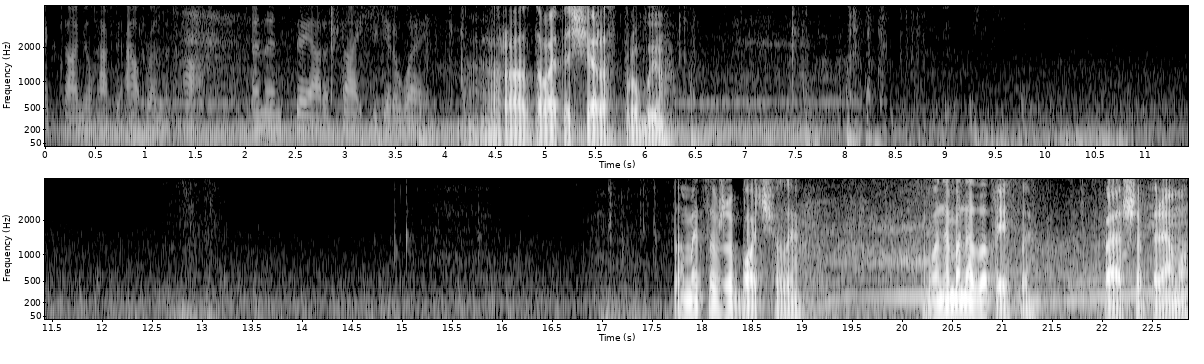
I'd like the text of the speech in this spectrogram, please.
Next time you'll have to outrun the cops and then stay out of sight to get away. Раз, давайте ще раз спробую. Та ми це вже бачили. Вони мене затисли. Перше прямо.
